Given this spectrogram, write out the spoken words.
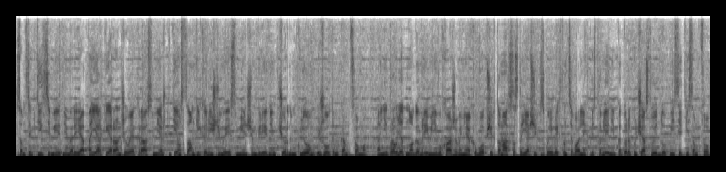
Самцы птиц имеют невероятно яркий оранжевый окрас, между тем самки коричневые с меньшим гребнем, черным клювом и желтым концом. Они проводят много времени в ухаживаниях, в общих тонах, состоящих из боевых танцевальных представлений, в которых участвует до 50 самцов.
